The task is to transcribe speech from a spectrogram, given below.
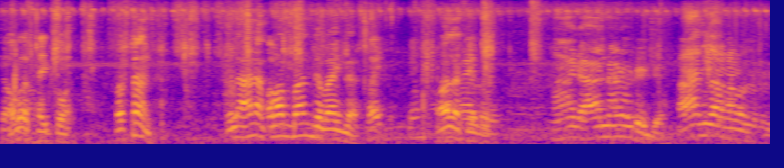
હવે થઈ ગયો. પ્રશાંત ઓલા આના પગ બાંધ દે ભાઈ હાલે છે હા આ નાડો દેજો હા જી આ નાડો દેજો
